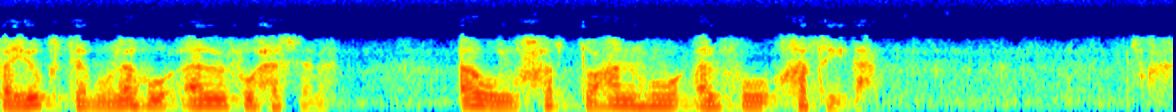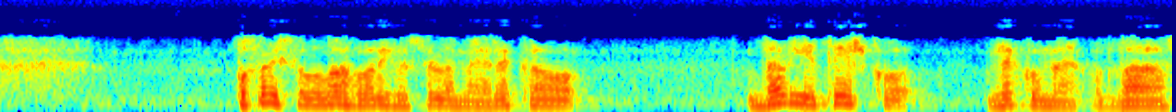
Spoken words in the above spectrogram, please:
فيكتب له ألف حسنة أو يحط عنه ألف خطيئة. Poslanik sallallahu alaihi wa sallam je rekao da li je teško nekome od vas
